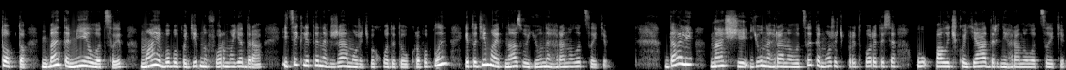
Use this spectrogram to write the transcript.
Тобто метамієлоцит має бобоподібну форму ядра, і ці клітини вже можуть виходити у кровоплин і тоді мають назву юних гранулоцитів. Далі наші юні гранулоцити можуть перетворитися у паличкоядерні гранулоциті,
